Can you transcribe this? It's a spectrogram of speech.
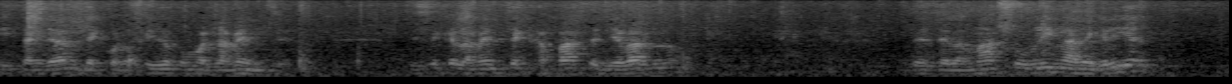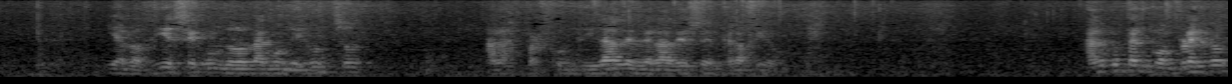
y tan grande, desconocido como es la mente. Dice que la mente es capaz de llevarnos desde la más sublime alegría y a los 10 segundos dan un disgusto a las profundidades de la desesperación. Algo tan complejo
